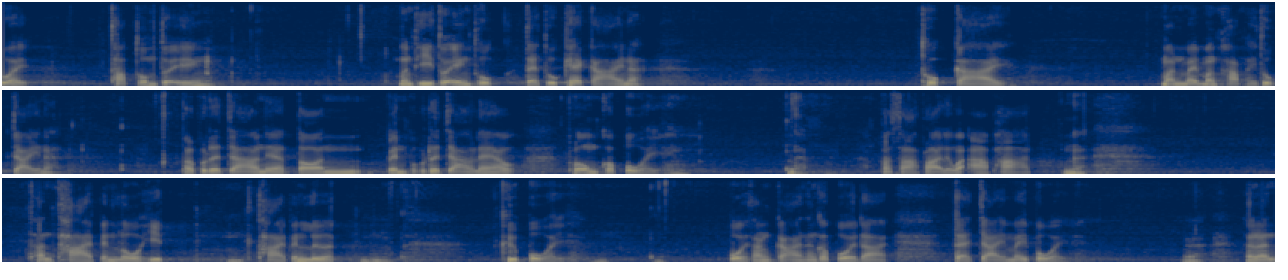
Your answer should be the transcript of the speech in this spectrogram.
ด้วย ทับถมตัวเองบางทีตัวเองทุกแต่ทุกแค่กายนะ ทุกกายมันไม่บังคับให้ทุกใจนะพระพุทธเจ้าเนี่ยตอนเป็นพระพุทธเจ้าแล้ว พระองค์ก็ป่วยนะภาษาพระเรียกว่าอาพาธนะท่านถ่ายเป็นโลหิต ถ่ายเป็นเลือด คือป่วย ป่วยทางกายท่านก็ป่วยได้ แต่ใจไม่ป่วยดังนั้น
